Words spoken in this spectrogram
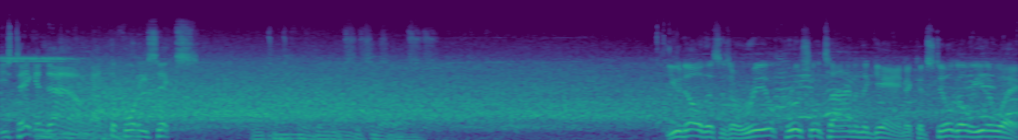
He's taken down at the 46. You know this is a real crucial time in the game. It could still go either way.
